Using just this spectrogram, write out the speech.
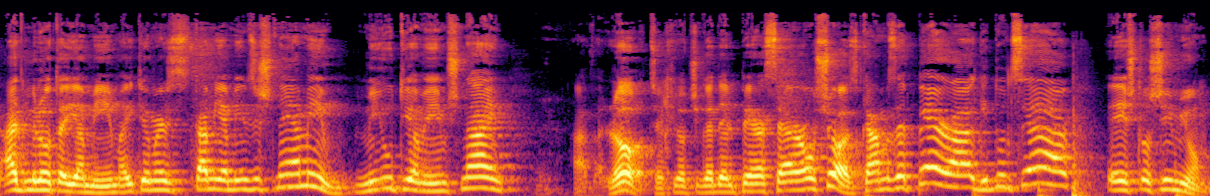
עד מלות הימים, הייתי אומר סתם ימים זה שני ימים, מיעוט ימים שניים. אבל לא, צריך להיות שגדל פרע שיער ראשו, אז כמה זה פרע, גידול שיער, אה, שלושים יום.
